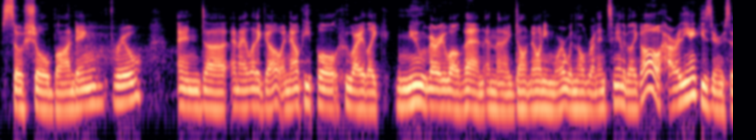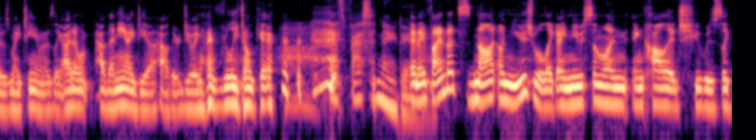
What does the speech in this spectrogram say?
social bonding through and uh, and I let it go. And now people who I like knew very well then, and then I don't know anymore, when they'll run into me, they'll be like, "Oh, how are the Yankees doing?" So is my team, and I was like, I don't have any idea how they're doing. and I really don't care. that's fascinating. And I find that's not unusual. Like I knew someone in college who was like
